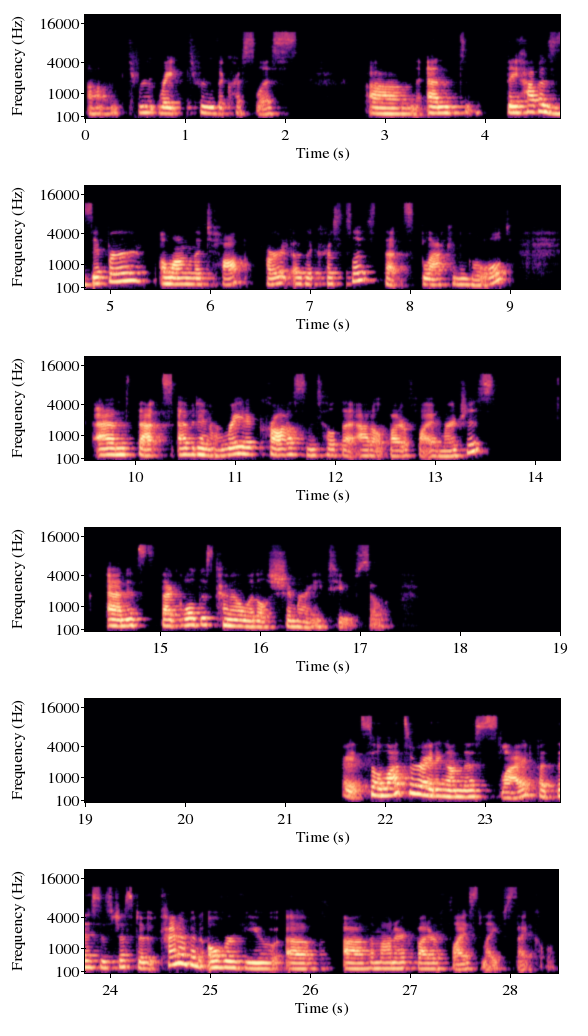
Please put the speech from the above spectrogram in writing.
um, through right through the chrysalis. Um, and they have a zipper along the top part of the chrysalis that's black and gold. And that's evident right across until the adult butterfly emerges. And it's that gold is kind of a little shimmery too. So Great, so lots of writing on this slide, but this is just a kind of an overview of uh, the monarch butterfly's life cycle.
